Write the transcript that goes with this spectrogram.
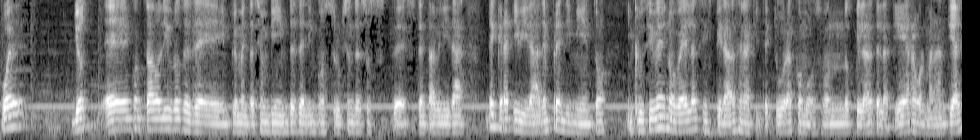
Pues yo he encontrado libros desde implementación BIM, desde la construcción de, sustentabilidad, de creatividad, de emprendimiento, inclusive novelas inspiradas en arquitectura como son Los Pilares de la Tierra o El Manantial,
